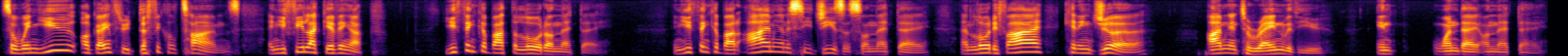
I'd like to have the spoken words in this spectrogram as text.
So when you are going through difficult times and you feel like giving up, you think about the Lord on that day. And you think about, I'm going to see Jesus on that day. And Lord, if I can endure, I'm going to reign with you in one day on that day.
